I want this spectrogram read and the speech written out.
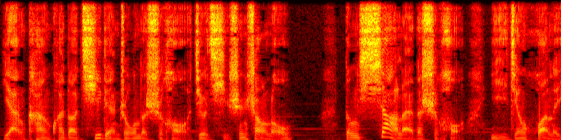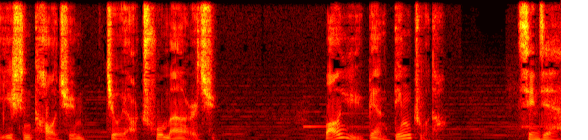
眼看快到七点钟的时候，就起身上楼。等下来的时候，已经换了一身套裙，就要出门而去。王宇便叮嘱道：“欣姐，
